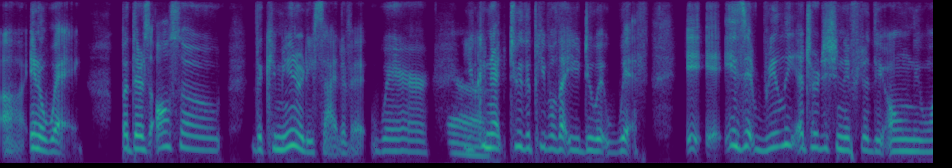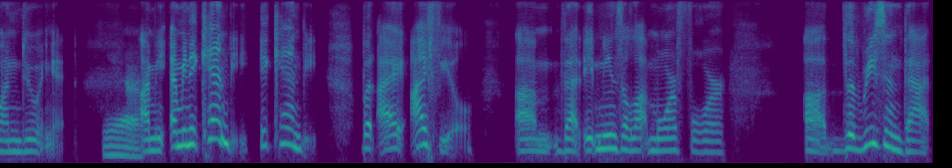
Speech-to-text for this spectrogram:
uh, in a way. But there's also the community side of it where yeah. you connect to the people that you do it with. Is it really a tradition if you're the only one doing it? Yeah. I mean, I mean, it can be, it can be, but I, I feel um, that it means a lot more for uh, the reason that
